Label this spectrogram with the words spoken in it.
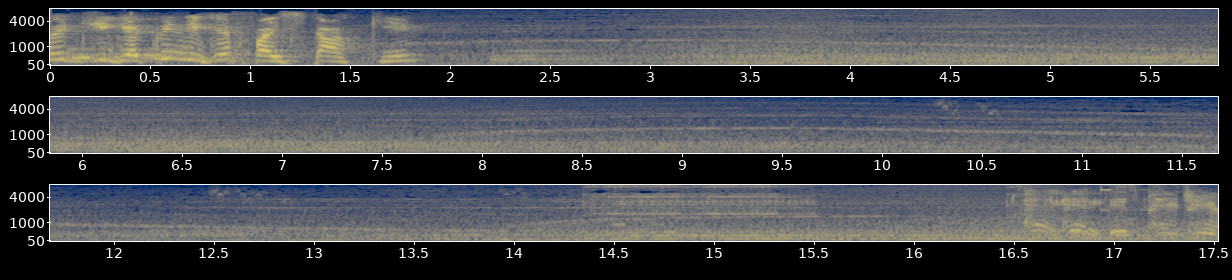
5 giga, quindi che fai stacchi? Hey, it's Paige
